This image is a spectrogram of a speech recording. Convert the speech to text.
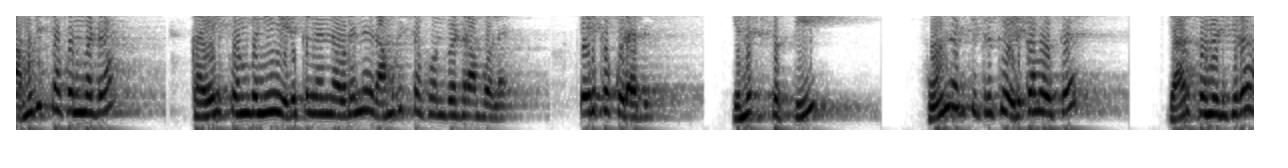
ராமகிருஷ்ணா ஃபோன் பண்றான். கையில் ஃபோன் பண்ணி எடுக்கலன்னு உடனே ராமகிருஷ்ணா ஃபோன் பண்றான் போல. எடுக்க கூடாது என்ன சக்தி? ஃபோன் அடிச்சிட்டு இருக்க எடுக்காம இருக்க? யார் ஃபோன் அடிக்கிறா?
